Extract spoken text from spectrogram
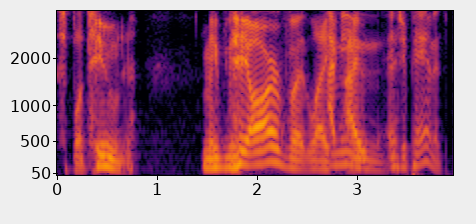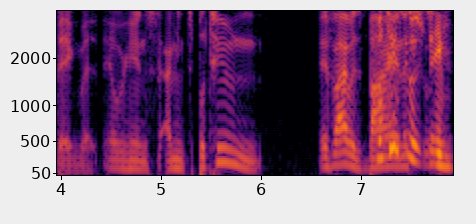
Splatoon. Maybe they are, but like I mean, I, in Japan it's big, but over here, in, I mean, Splatoon. If I was buying Splatoon 2 is a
